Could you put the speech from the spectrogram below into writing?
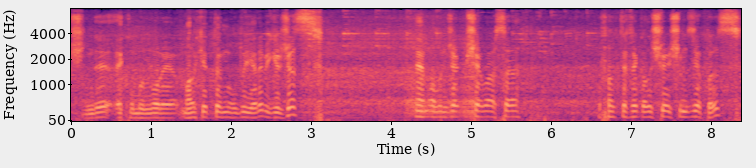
Şimdi Ekomon'un oraya marketlerin olduğu yere bir gireceğiz. Hem alınacak bir şey varsa ufak tefek alışverişimizi yaparız.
